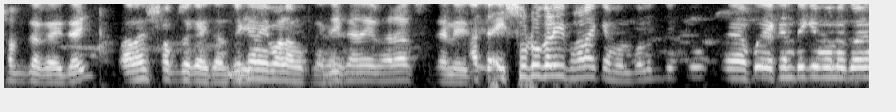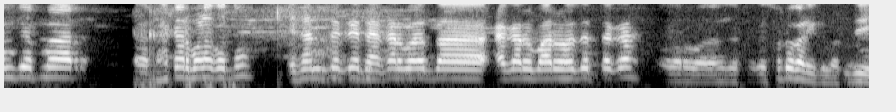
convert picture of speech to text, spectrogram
সব জায়গায় যাই। বাংলাদেশের সব জায়গায় যান যেখানে ভাড়া হোক যেখানে ভাড়া হোক সেখানে আচ্ছা এই ছোট গাড়ির ভাড়া কেমন? বলেন একটু। এখান থেকে মনে করেন যে আপনার ঢাকার ভাড়া কত? এখান থেকে ঢাকার ভাড়া এগারো বারো হাজার টাকা। এগারো বারো হাজার টাকা ছোট গাড়িগুলো। জি।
